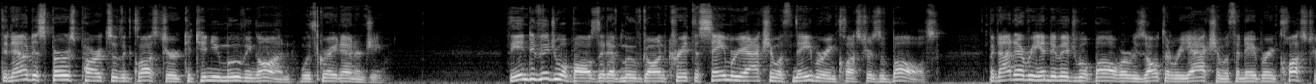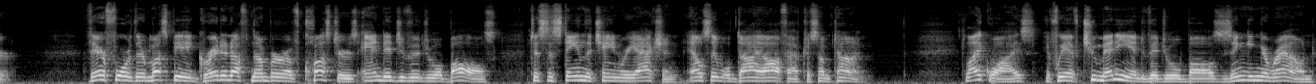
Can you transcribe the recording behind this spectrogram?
The now dispersed parts of the cluster continue moving on with great energy. The individual balls that have moved on create the same reaction with neighboring clusters of balls, but not every individual ball will result in reaction with a neighboring cluster. Therefore, there must be a great enough number of clusters and individual balls to sustain the chain reaction, else it will die off after some time. Likewise, if we have too many individual balls zinging around,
